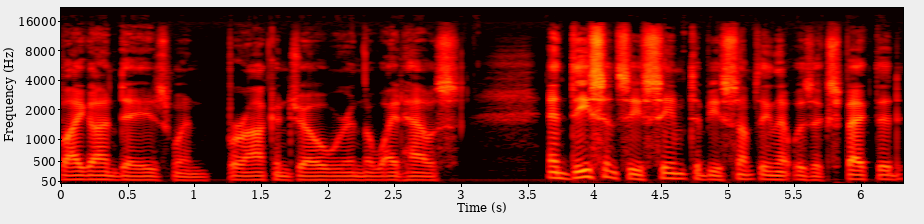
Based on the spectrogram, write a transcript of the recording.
bygone days when Barack and Joe were in the White House, and decency seemed to be something that was expected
